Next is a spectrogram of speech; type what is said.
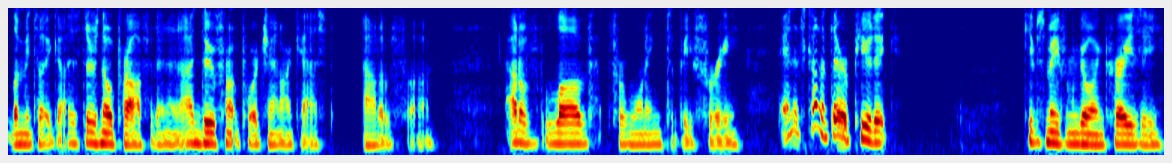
let me tell you guys, there's no profit in it. I do Front Porch Anarchist out of uh, out of love for wanting to be free, and it's kind of therapeutic. Keeps me from going crazy.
